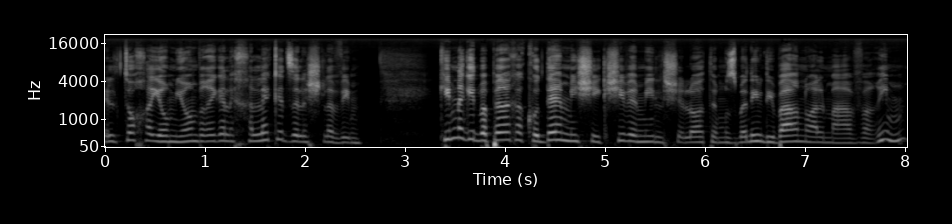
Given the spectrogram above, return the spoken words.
אל תוך היום-יום, ורגע לחלק את זה לשלבים. כי אם נגיד בפרק הקודם, מי שהקשיב ומי שלא, אתם מוזמנים, דיברנו על מעברים,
